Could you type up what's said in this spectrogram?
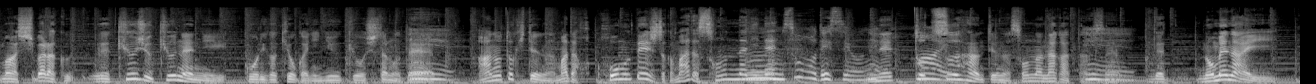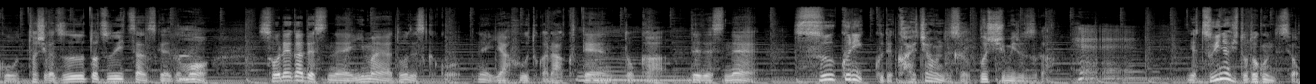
まあしばらく99年に合理化協会に入居したので、あの時というのはまだホームページとかまだそんなにね、そうですよね。ネット通販っていうのはそんななかったんですね、はい、で飲めないこう年がずっと続いてたんですけれども、はい。それがですね今やどうですかこうねヤフーとか楽天とかでですね数クリックで買えちゃうんですよブッシュミルズが。いや次の日届くんですよ。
